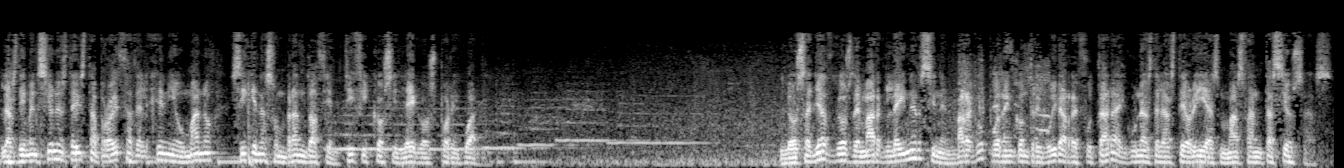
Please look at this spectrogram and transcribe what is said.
las dimensiones de esta proeza del genio humano siguen asombrando a científicos y legos por igual. Los hallazgos de Mark Lehner, sin embargo, pueden contribuir a refutar algunas de las teorías más fantasiosas.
